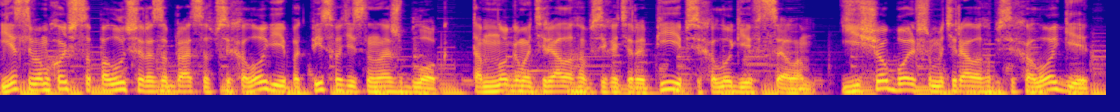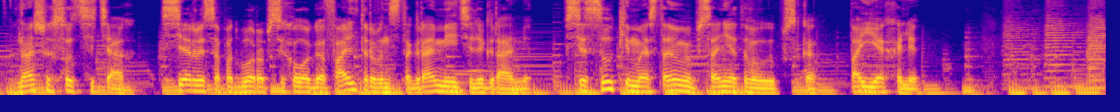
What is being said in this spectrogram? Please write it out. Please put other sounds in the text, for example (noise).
Если вам хочется получше разобраться в психологии, подписывайтесь на наш блог. Там много материалов о психотерапии и психологии в целом. Еще больше материалов о психологии в наших соцсетях. Сервиса подбора психологов Альтер в Инстаграме и Телеграме. Все ссылки мы оставим в описании этого выпуска. Поехали! Ты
